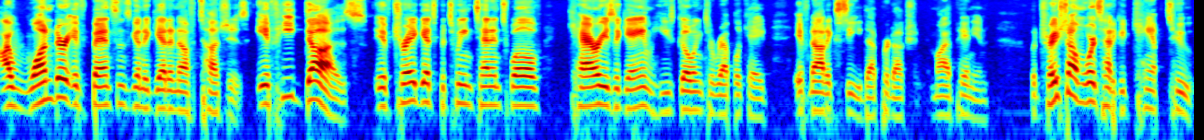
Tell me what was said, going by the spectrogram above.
I wonder if Benson's going to get enough touches. If he does, if Trey gets between 10 and 12 carries a game, he's going to replicate, if not exceed, that production, in my opinion. But Treshaun Ward's had a good camp too.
